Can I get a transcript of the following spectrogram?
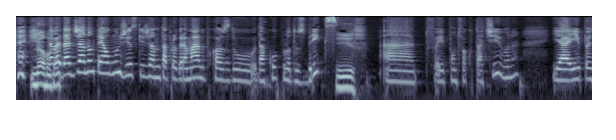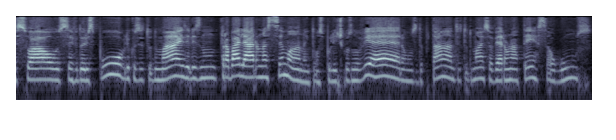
não Na né? verdade, já não tem alguns dias que já não está programado por causa do, da cúpula dos BRICS. Isso. Ah, foi ponto facultativo, né? E aí o pessoal, os servidores públicos e tudo mais, eles não trabalharam nessa semana. Então os políticos não vieram, os deputados e tudo mais, só vieram na terça, alguns.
